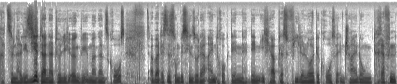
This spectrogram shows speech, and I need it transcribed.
rationalisiert da natürlich irgendwie immer ganz groß, aber das ist so ein bisschen so der Eindruck, den, den ich habe, dass viele Leute große Entscheidungen treffen,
